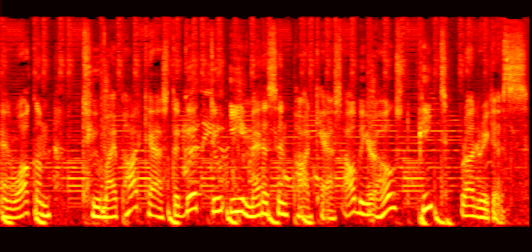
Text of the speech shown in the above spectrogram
And welcome to my podcast, the Good Do E Medicine Podcast. I'll be your host, Pete Rodriguez.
